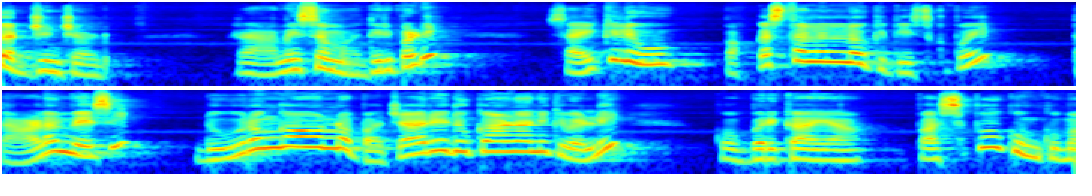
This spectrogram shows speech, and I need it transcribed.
గర్జించాడు. రామేశం అదిరిపడి సైకిలు పక్క స్థలంలోకి తీసుకుపోయి తాళం వేసి దూరంగా ఉన్న పచారీ దుకాణానికి వెళ్ళి కొబ్బరికాయ పసుపు కుంకుమ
